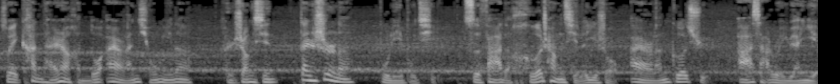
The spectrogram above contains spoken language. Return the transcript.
所以看台上很多爱尔兰球迷呢很伤心，但是呢不离不弃，自发的合唱起了一首爱尔兰歌曲《阿萨瑞原野》。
